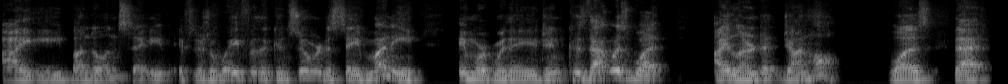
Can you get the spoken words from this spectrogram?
i.e., bundle and save, if there's a way for the consumer to save money in working with an agent, because that was what I learned at John Hall, was that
